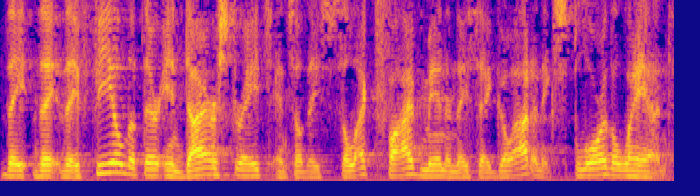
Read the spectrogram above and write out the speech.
They, they, they feel that they're in dire straits, and so they select five men and they say, go out and explore the land.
